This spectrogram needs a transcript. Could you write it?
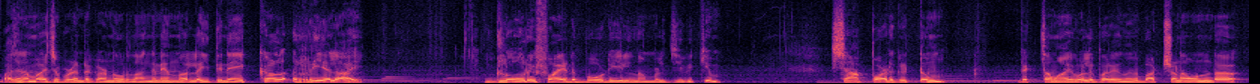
വചനം വായിച്ചപ്പോൾ എന്റെ കണ്ണു തുറന്നു. അങ്ങനെയൊന്നുമല്ല. ഇതിനേക്കാൾ റിയലായി ഗ്ലോറിഫൈഡ് ബോഡിയിൽ നമ്മൾ ജീവിക്കും. ശാപ്പാട് കിട്ടും. വ്യക്തമായി വെളി പറയുന്നത് ഭക്ഷണമുണ്ട്.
